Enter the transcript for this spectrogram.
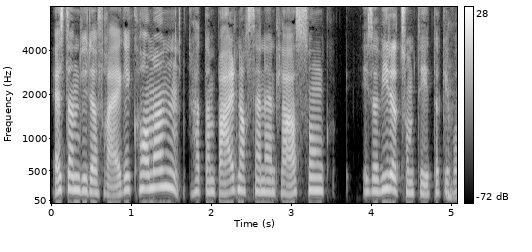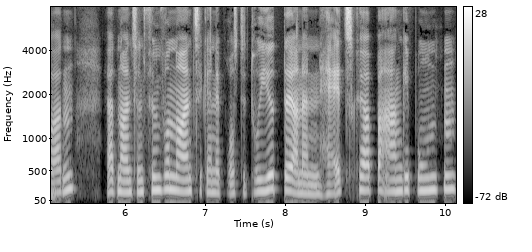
Er ist dann wieder freigekommen, hat dann bald nach seiner Entlassung ist er wieder zum Täter mhm. geworden. Mhm. Er hat 1995 eine Prostituierte an einen Heizkörper angebunden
